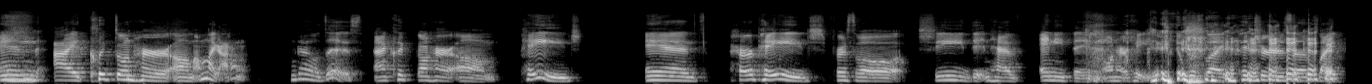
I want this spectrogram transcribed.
and I clicked on her. Um, I'm like, I don't. Who the hell is this? And I clicked on her um page, and her page. First of all, she didn't have anything on her page. It was like pictures of like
